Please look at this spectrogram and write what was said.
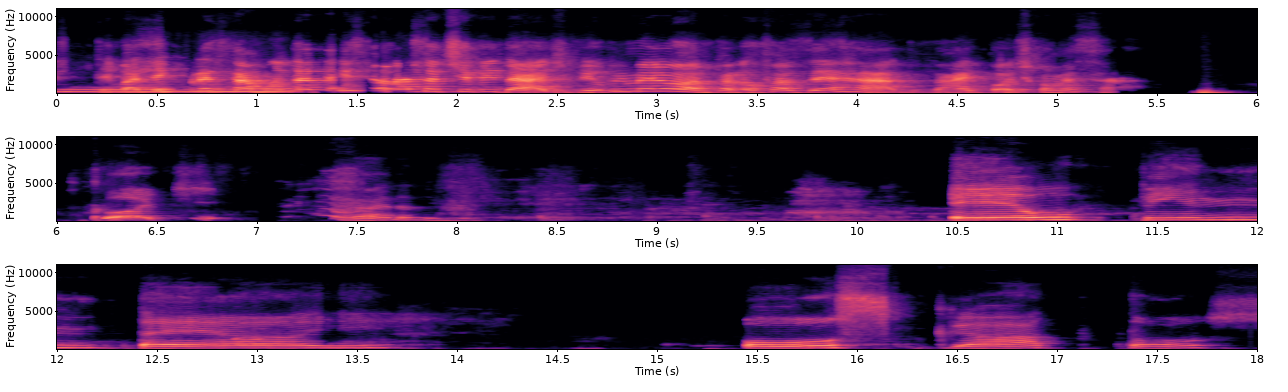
você vai ter que prestar muita atenção nessa atividade, viu, primeiro ano, para não fazer errado. Vai, pode começar. Pode. Vai, Davi. Eu pintei os gatos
